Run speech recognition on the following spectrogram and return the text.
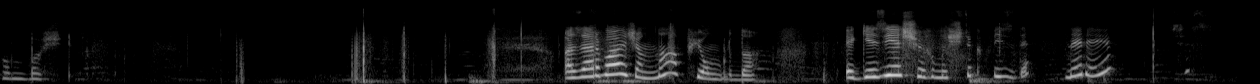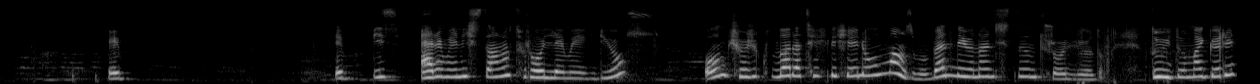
Tam başlıyor. Azerbaycan ne yapıyorsun burada? E, geziye çıkmıştık biz de. Nereye? Siz? E, e, biz Ermenistan'a trollemeye gidiyoruz. Oğlum çocuklara tehlikeli olmaz mı? Ben de Yunanistan'ı trollüyordum. Duyduğuma göre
